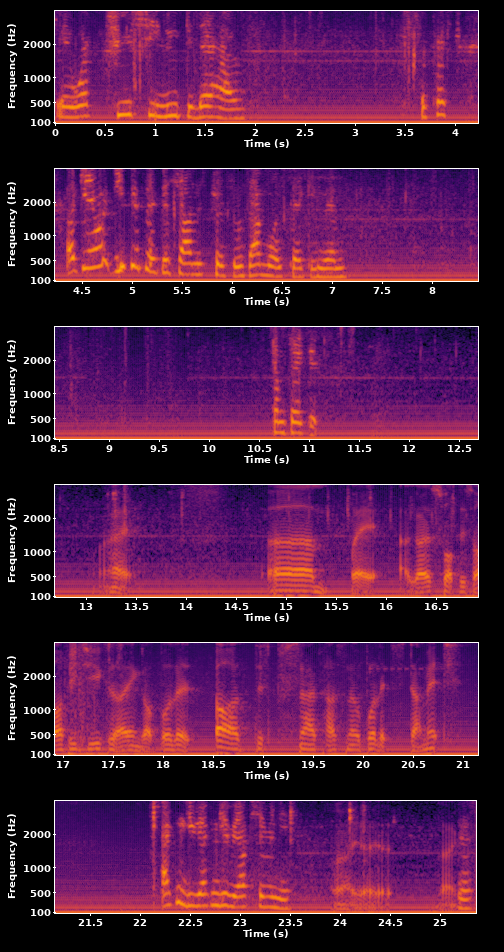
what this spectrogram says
Okay, what juicy loot did they have? Suppressed. Okay, you what? You can take the soundless pistols. I'm always taking them. Come take it. Alright. Um, wait. I gotta swap this RPG because I ain't got bullet. Oh, this snipe has no bullets, damn it. I can give you. I can give you F70. Alright, yeah, yeah. Thanks.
